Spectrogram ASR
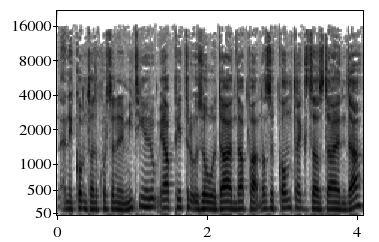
en ik, kom dan, dan in een meeting geroepen, ja Peter, hoe zouden we dat en dat praten? Dat is de context, dat is dat en dat.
